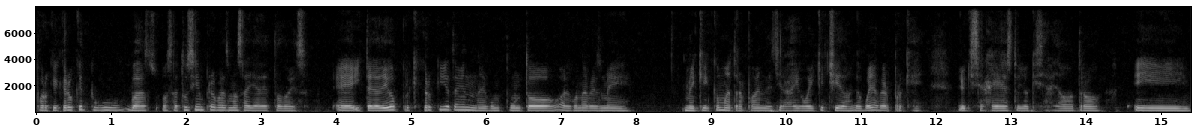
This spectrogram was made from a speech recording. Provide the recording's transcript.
porque creo que tú vas, o sea, tú siempre vas más allá de todo eso. Eh, y te lo digo porque creo que yo también en algún punto, alguna vez me, me quedé como atrapado en decir, ay, güey, qué chido, lo voy a ver porque yo quisiera esto, yo quisiera lo otro. Y,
